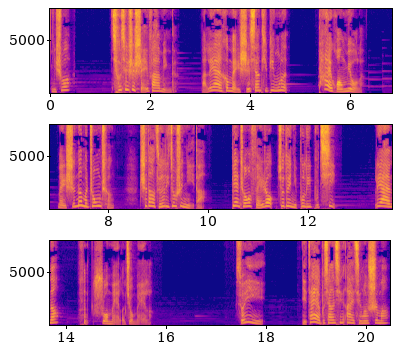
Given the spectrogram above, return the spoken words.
你说，究竟是谁发明的，把恋爱和美食相提并论？太荒谬了！美食那么忠诚，吃到嘴里就是你的，变成了肥肉就对你不离不弃。恋爱呢？哼，说没了就没了。所以，你再也不相信爱情了，是吗？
